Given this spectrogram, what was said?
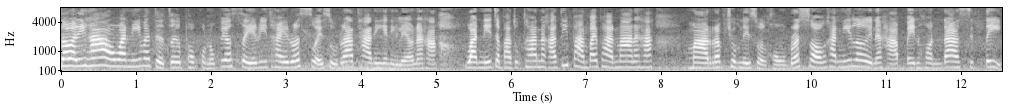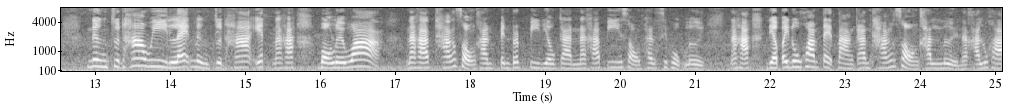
สวัสดีค่ะ วันนี้มาเจอเจอพบกับนกเปี้ยวเสรีไทยรถสวยสุราษฎร์ธานีกันอีกแล้วนะคะ วันนี้จะพาทุกท่านนะคะ ที่ผ่านไปผ่านมานะคะ มารับชมในส่วนของรถ 2 คันนี้เลยนะคะ เป็น Honda City 1.5V และ 1.5S นะคะ บอกเลยว่านะคะทั้ง 2 คันเป็นรถปีเดียวกันนะคะ ปี 2016 เลยนะคะ เดี๋ยวไปดูความแตกต่างกันทั้ง 2 คันเลยนะคะ ลูกค้า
